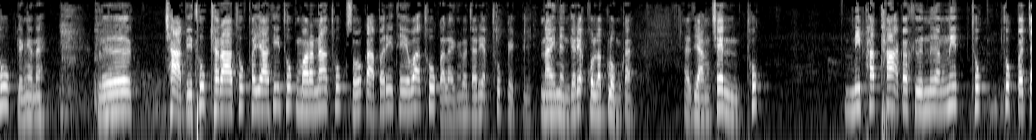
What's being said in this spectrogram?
ทุกข์อย่างเงี้ยนะหรือ ชาติทุกข์ชราทุกข์พยาธิทุกข์มรณะทุกข์โสกปริเทวะทุกข์อะไรเงี้ยก็จะเรียกทุกข์อีกอีกในหนึ่งจะเรียกคนละกลุ่มกัน อย่างเช่นทุกนิพัทธะก็คือเนืองนิดทุกทุกประจ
